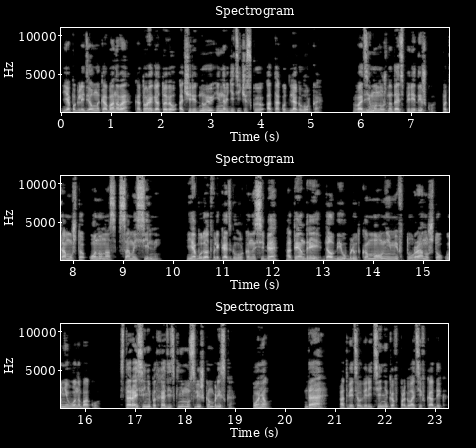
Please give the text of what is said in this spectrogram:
Я поглядел на Кабанова, который готовил очередную энергетическую атаку для Глурка. Вадиму нужно дать передышку, потому что он у нас самый сильный. Я буду отвлекать Глурка на себя, а ты, Андрей, долби ублюдка молниями в ту рану, что у него на боку. Старайся не подходить к нему слишком близко. Понял? Да, ответил Веретенников, проглотив кадык.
